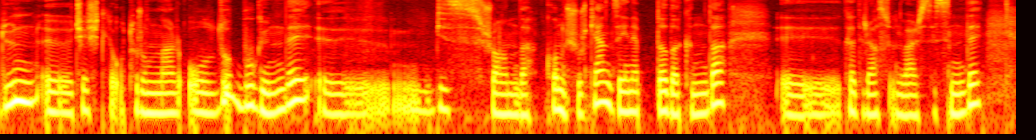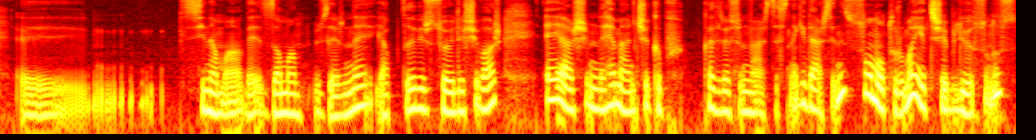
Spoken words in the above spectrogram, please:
dün e, çeşitli oturumlar oldu. Bugün de e, biz şu anda konuşurken Zeynep Dadak'ın da e, Kadir Has Üniversitesi'nde e, sinema ve zaman üzerine yaptığı bir söyleşi var. Eğer şimdi hemen çıkıp Kadir Has Üniversitesi'ne giderseniz son oturuma yetişebiliyorsunuz.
